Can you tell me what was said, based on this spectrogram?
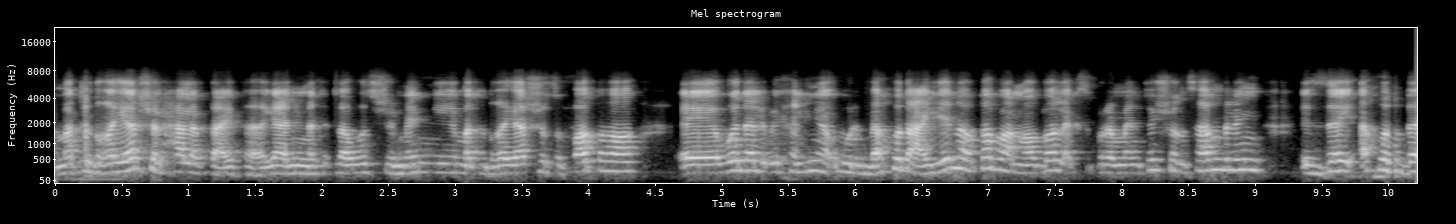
ما تتغيرش الحالة بتاعتها. يعني ما تتلوثش مني ما تتغيرش صفاتها. وده اللي بيخليني أقول باخد عينة. وطبعا موضوع ال experimentation sampling إزاي آخد ده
